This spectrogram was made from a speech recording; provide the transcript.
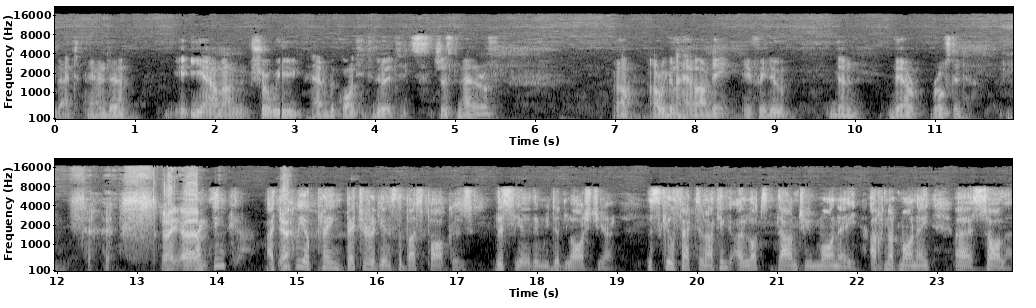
that, and uh, yeah, I'm, I'm, sure we have the quality to do it. It's just a matter of well, are we gonna have our day? If we do, then they are roasted. right, um, I think I think yeah? we are playing better against the bus parkers this year than we did last year the skill factor, and I think a lot's down to Mane, ach, not Mane, uh, Salah,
